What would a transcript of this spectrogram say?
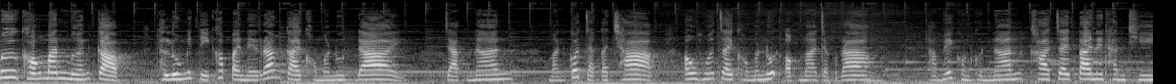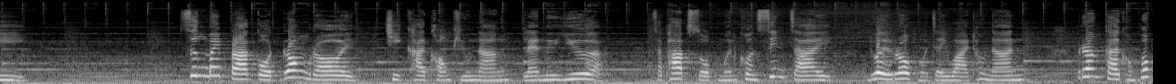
มือของมันเหมือนกับทะลุมิติเข้าไปในร่างกายของมนุษย์ได้ จากนั้นมันก็จะกระชากเอาหัวใจของมนุษย์ออกมาจากร่างทำให้คนคนนั้นขาดใจตายในทันที ซึ่งไม่ปรากฏร่องรอย ฉีกขาดของผิวหนังและเนื้อเยื่อ สภาพศพเหมือนคนสิ้นใจ ด้วยโรคหัวใจวายเท่านั้น ร่างกายของพวก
